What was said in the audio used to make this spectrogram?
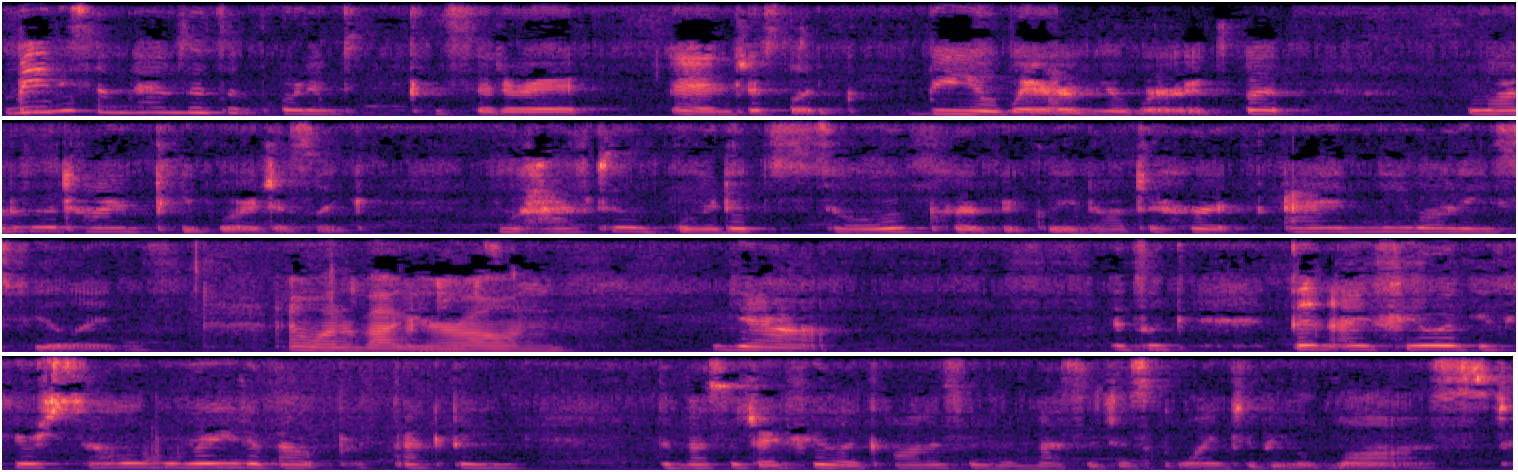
maybe sometimes it's important to consider it and just like be aware of your words. But a lot of the time people are just like you have to word it so perfectly not to hurt anybody's feelings. And what about your mm-hmm. own? Yeah. It's like, then I feel like if you're so worried about perfecting the message, I feel like honestly the message is going to be lost.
